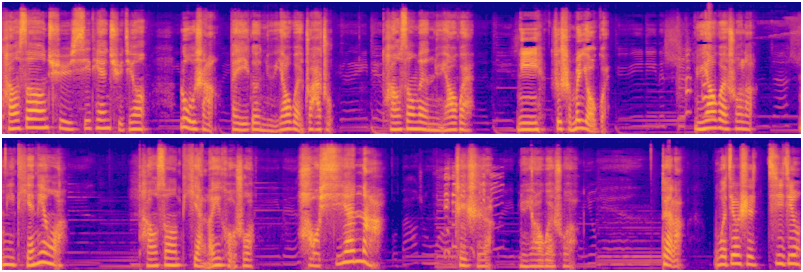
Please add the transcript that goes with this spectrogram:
唐僧去西天取经，路上被一个女妖怪抓住。唐僧问女妖怪：“你是什么妖怪？”女妖怪说了：“你舔舔我。”唐僧舔了一口，说：“好鲜呐！”这时女妖怪说：“对了。”我就是鸡精。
